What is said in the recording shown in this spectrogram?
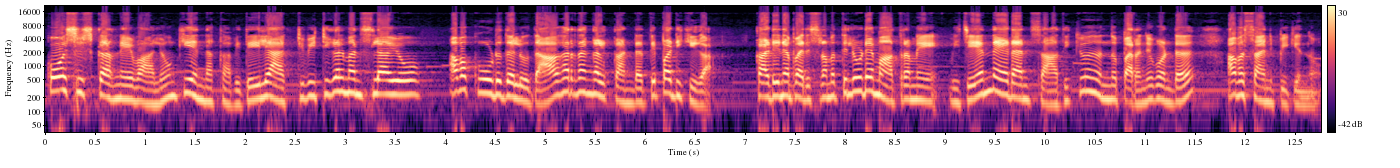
കോശിഷ് കർണേ വാലോങ്കി എന്ന കവിതയിലെ ആക്ടിവിറ്റികൾ മനസ്സിലായോ? അവ കൂടുതൽ ഉദാഹരണങ്ങൾ കണ്ടെത്തി പഠിക്കുക. കഠിന പരിശ്രമത്തിലൂടെ മാത്രമേ വിജയം നേടാൻ സാധിക്കൂ എന്ന് പറഞ്ഞുകൊണ്ട് അവസാനിപ്പിക്കുന്നു.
